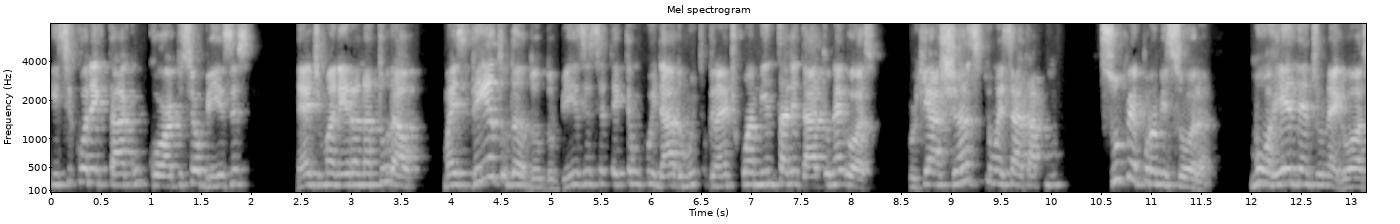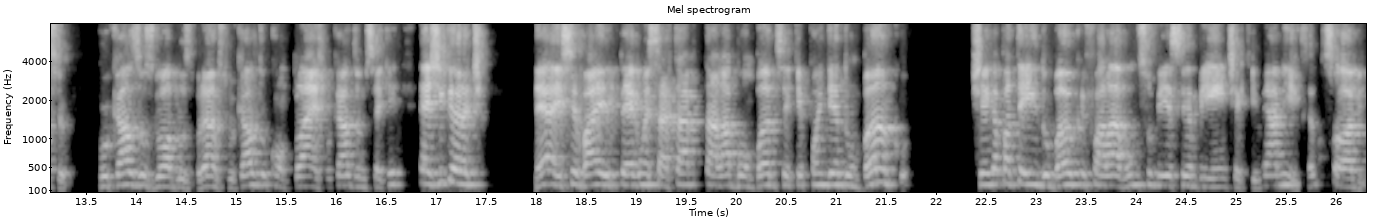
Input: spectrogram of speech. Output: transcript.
e se conectar com o core do seu business né, de maneira natural. Mas dentro do, do, do business, você tem que ter um cuidado muito grande com a mentalidade do negócio. Porque a chance de uma startup super promissora morrer dentro do negócio por causa dos glóbulos brancos, por causa do compliance, por causa do não sei o quê, é gigante. Né? Aí você vai, pega uma startup que está lá bombando, sei que põe dentro de um banco, chega para TI do banco e fala: ah, vamos subir esse ambiente aqui. Meu amigo, você não sobe.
